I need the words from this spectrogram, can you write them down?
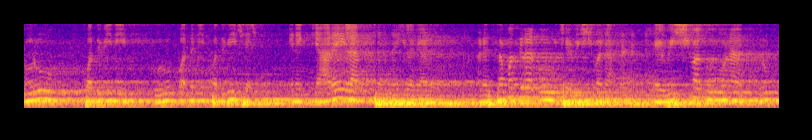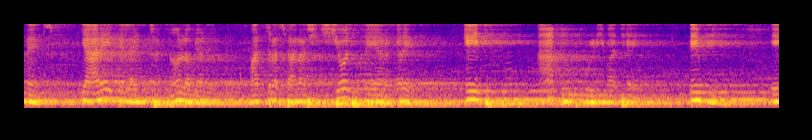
ગુરુ પદવીની, ગુરુ પદની પદવી છે, એને ક્યારેય લાંછન નહીં લગાડે. અને સમગ્ર ગુરુ છે વિશ્વના, એ વિશ્વ રૂપને ક્યારેય તે લાંછન ન લગાડે. માત્ર સારા શિષ્યો જ તૈયાર કરે, એ જ આ ગુરુ પૂર્ણિમા છે તેમની એ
